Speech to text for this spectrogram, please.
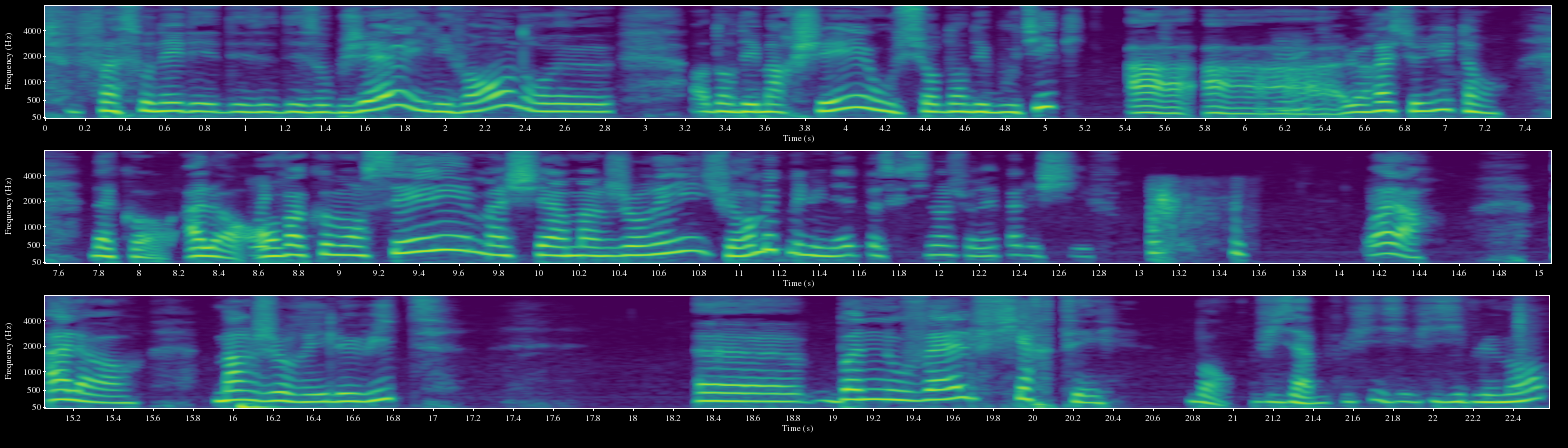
façonner des, des, des objets et les vendre euh, dans des marchés ou sur dans des boutiques à, à le reste du temps. D'accord. Alors, Oui. on va commencer, ma chère Marjorie. Je vais remettre mes lunettes parce que sinon je verrai pas les chiffres. voilà. Alors, Marjorie, le 8. Euh, bonne nouvelle, fierté. Bon, visiblement.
